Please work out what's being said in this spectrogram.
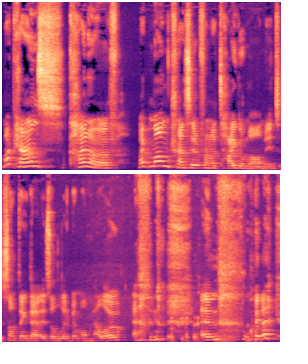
my parents kind of. My mom translated from a tiger mom into something that is a little bit more mellow, and Okay. and when I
